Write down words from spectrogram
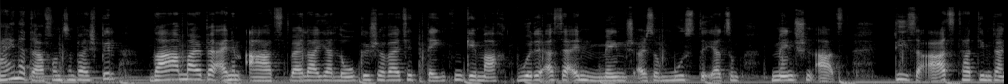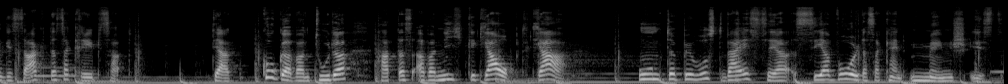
Einer davon zum Beispiel war mal bei einem Arzt, weil er ja logischerweise denken gemacht wurde, er sei ein Mensch, also musste er zum Menschenarzt. Dieser Arzt hat ihm dann gesagt, dass er Krebs hat. Der Kugavantuda hat das aber nicht geglaubt, klar. Unterbewusst weiß er sehr wohl, dass er kein Mensch ist.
